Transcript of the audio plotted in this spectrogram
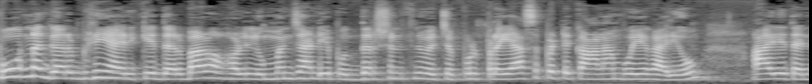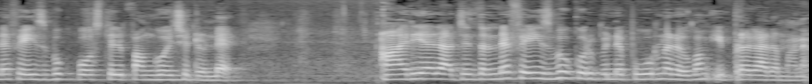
പൂർണ ഗർഭിണിയായിരിക്കെ ദർബാർ ഹാളിൽ ഉമ്മൻചാണ്ടിയെ പൊതുദർശനത്തിന് വെച്ചപ്പോൾ പ്രയാസപ്പെട്ട് കാണാൻ പോയ കാര്യവും ആര്യ തന്റെ ഫേസ്ബുക്ക് പോസ്റ്റിൽ പങ്കുവച്ചിട്ടുണ്ട്. ആര്യ രാജേന്ദ്രന്റെ ഫേസ്ബുക്ക് കുറിപ്പിന്റെ പൂർണരൂപം ഇപ്രകാരമാണ്.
